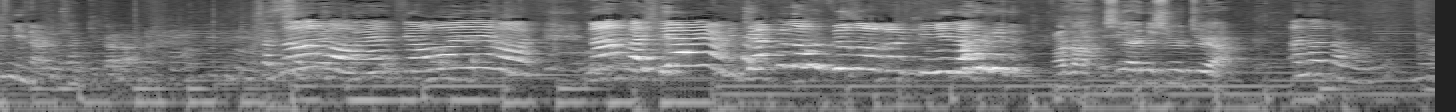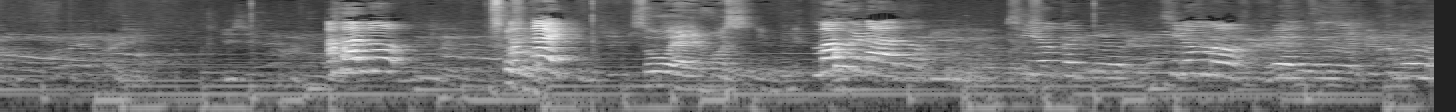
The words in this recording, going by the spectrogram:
気になる。さっきから。なんかめっちゃ面白い。なんか試合より客の服装が気になる。あかん試合に集中や。あなたもね。あの赤い。そうやねもうしマフラーの白と黒白のベースに黒の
